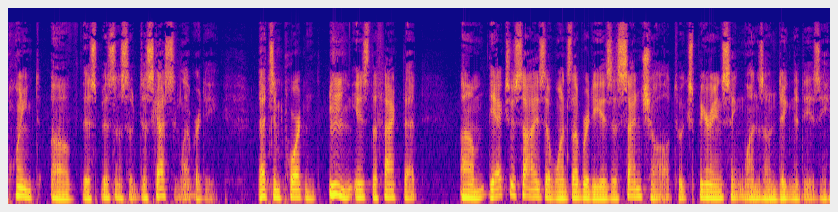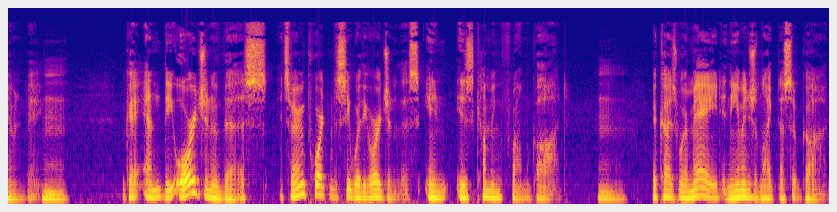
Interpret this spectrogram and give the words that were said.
point of this business of discussing liberty that's important is the fact that um, the exercise of one's liberty is essential to experiencing one's own dignity as a human being. Mm. Okay, and the origin of this, it's very important to see where the origin of this in, is coming from God. Mm. Because we're made in the image and likeness of God,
